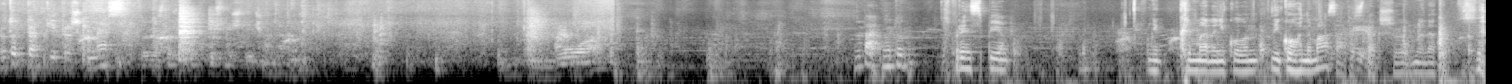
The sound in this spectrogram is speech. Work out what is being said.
Ну тут такий трошки мес. вкусную штучку. Ну так, ну тут, в принципі, ні, крім мене ніколи, нікого нема зараз, так що в мене тут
